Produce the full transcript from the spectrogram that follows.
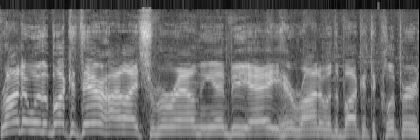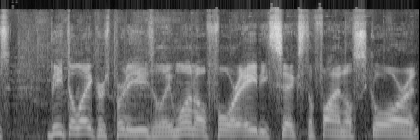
Rondo with a bucket there. Highlights from around the NBA. You hear Rondo with the bucket. The Clippers beat the Lakers pretty easily 104 86, the final score. And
